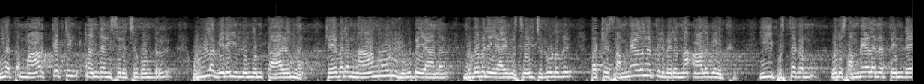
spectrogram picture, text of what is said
ഇന്നത്തെ മാർക്കറ്റിംഗ് ട്രെൻഡ് അനുസരിച്ചുകൊണ്ട് ഉള്ള വിലയിൽ നിന്നും താഴ്ന്ന് കേവലം നാനൂറ് രൂപയാണ് മുഖവിലയായി നിശ്ചയിച്ചിട്ടുള്ളത്. പക്ഷേ സമ്മേളനത്തിൽ വരുന്ന ആളുകൾക്ക് ഈ പുസ്തകം ഒരു സമ്മേളനത്തിന്റെ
